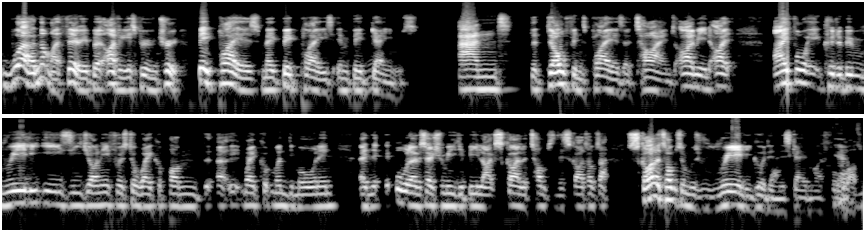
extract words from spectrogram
well, not my theory, but I think it's proven true. Big players make big plays in big games, and the Dolphins players at times. I mean, I I thought it could have been really easy, Jonny, for us to wake up on uh, wake up Monday morning and all over social media be like Skylar Thompson, this Skylar Thompson. Skylar Thompson was really good in this game. I thought yeah. was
